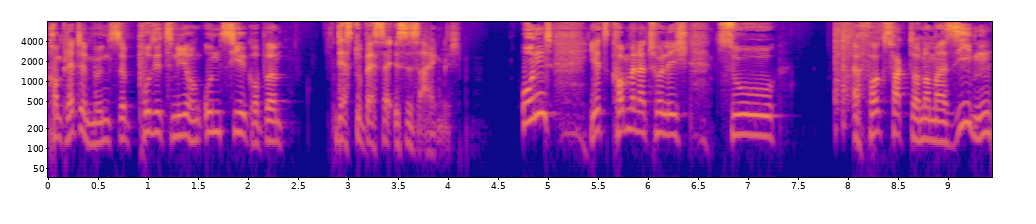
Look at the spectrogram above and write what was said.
komplette Münze, Positionierung und Zielgruppe, desto besser ist es eigentlich. Und jetzt kommen wir natürlich zu Erfolgsfaktor Nummer sieben,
